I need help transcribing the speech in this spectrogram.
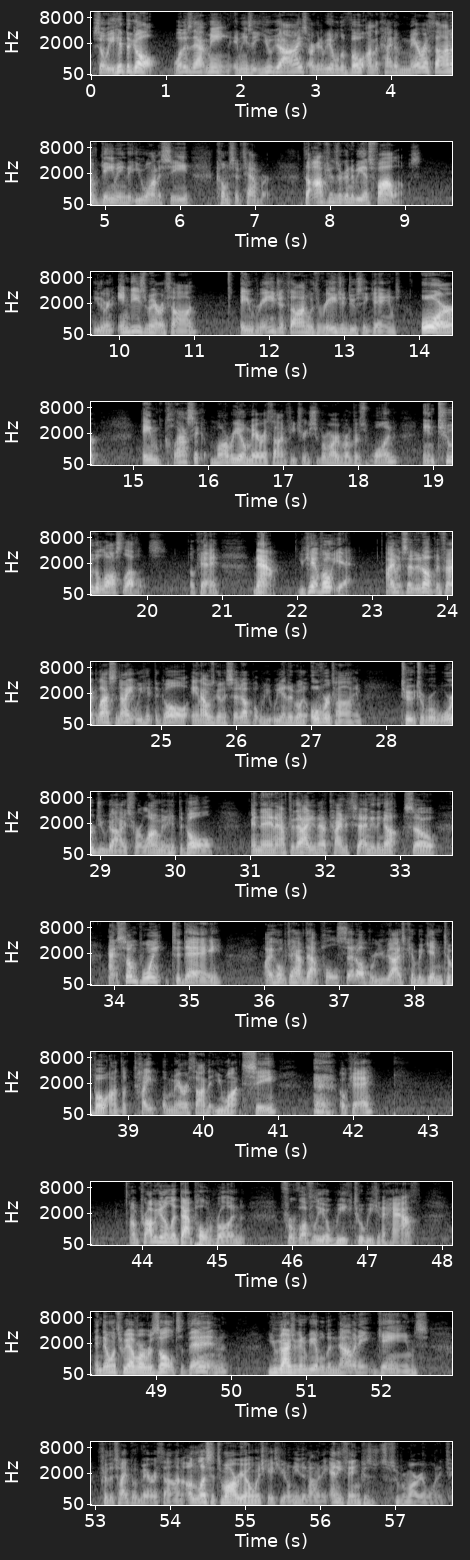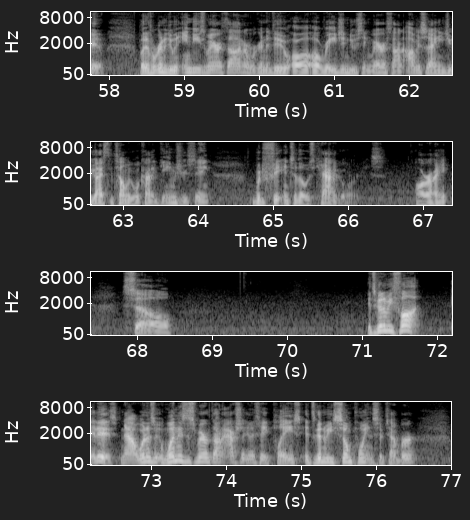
So we hit the goal. What does that mean? It means that you guys are going to be able to vote on the kind of marathon of gaming that you want to see come September. The options are going to be as follows either an Indies marathon, a Rageathon with rage inducing games, or a classic Mario marathon featuring Super Mario Brothers 1 and 2 The Lost Levels. Okay? Now, you can't vote yet. I haven't set it up. In fact, last night we hit the goal and I was going to set it up, but we, we ended up going overtime to, to reward you guys for allowing me to hit the goal. And then after that, I didn't have time to set anything up. So at some point today, I hope to have that poll set up where you guys can begin to vote on the type of marathon that you want to see. okay? I'm probably going to let that poll run for roughly a week to a week and a half. And then once we have our results, then you guys are going to be able to nominate games for the type of marathon, unless it's Mario, in which case you don't need to nominate anything because it's Super Mario 1 and 2. But if we're going to do an Indies marathon or we're going to do a, a rage inducing marathon, obviously I need you guys to tell me what kind of games you think would fit into those categories. All right. So it's going to be fun. It is. Now, when is it, when is this marathon actually going to take place? It's going to be some point in September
